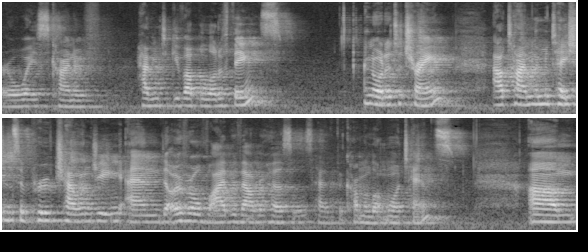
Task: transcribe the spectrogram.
We're always kind of having to give up a lot of things in order to train. Our time limitations have proved challenging and the overall vibe of our rehearsals have become a lot more tense. Um,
